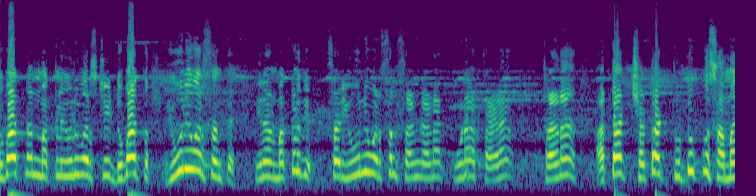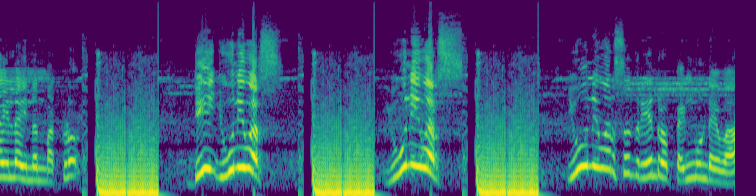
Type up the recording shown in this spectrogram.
ಡುಬಾಕ್ ನನ್ನ ಮಕ್ಕಳು ಯೂನಿವರ್ಸಿಟಿ ಡುಬಾಕ್ ಯೂನಿವರ್ಸ್ ಅಂತೆ. ಈ ನನ್ನ ಮಕ್ಕಳು ಸರ್ ಯೂನಿವರ್ಸಲ್ ಸಣ್ಣ ಹಣ ಕುಣ ತಣ ತಣ ಅಟಾಕ್ ಚಟಾಕ್ ತುಟುಕು ಸಮ ಇಲ್ಲ ಈ ಮಕ್ಕಳು ಡಿ ಯೂನಿವರ್ಸ್ ಯೂನಿವರ್ಸ್ ಯೂನಿವರ್ಸ್ ಅಂದ್ರೆ ಏನ್ರೋ ಪೆಂಗುಂಡೆವಾ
